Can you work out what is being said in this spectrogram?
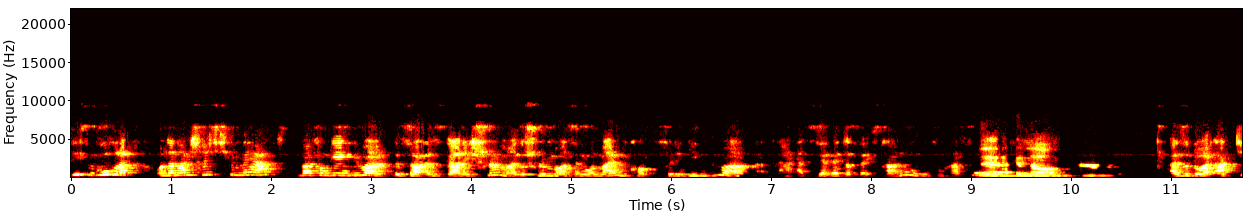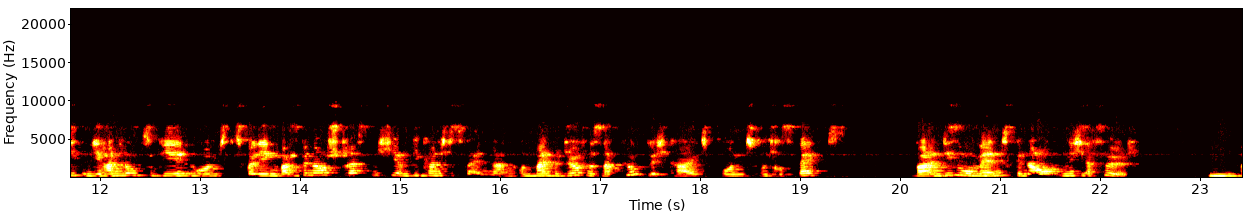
Diesen Buch oder, und dann habe ich richtig gemerkt, weil vom Gegenüber ist ja alles gar nicht schlimm. Also schlimm war es ja nur in meinem Kopf. Für den Gegenüber hat es ja nett, dass du extra angerufen hast. Ja, genau. Also dort aktiv in die Handlung zu gehen und zu überlegen, was genau stresst mich hier und wie kann ich das verändern. Und mein Bedürfnis nach Pünktlichkeit und, und Respekt war in diesem Moment genau nicht erfüllt. Mhm.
